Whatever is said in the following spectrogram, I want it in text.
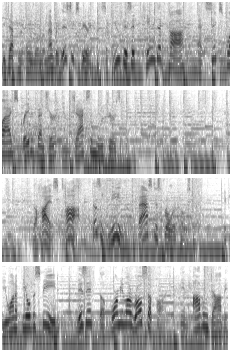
You definitely will remember this experience if you visit Kingda Ka at Six Flags Great Adventure in Jackson, New Jersey. The highest top doesn't mean the fastest roller coaster. If you want to feel the speed, visit the Formula Rossa Park in Abu Dhabi.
